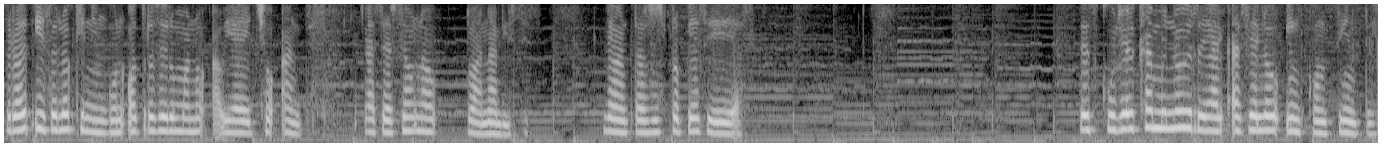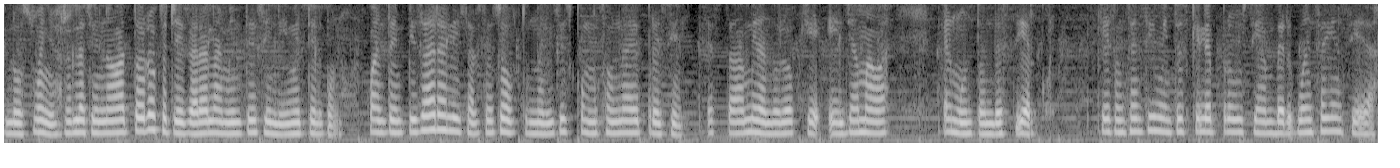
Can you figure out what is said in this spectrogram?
Freud hizo lo que ningún otro ser humano había hecho antes, hacerse un autoanálisis, levantar sus propias ideas, Descubrió el camino irreal hacia lo inconsciente, los sueños, relacionaba todo lo que llegara a la mente sin límite alguno. Cuando empieza a realizarse su autoanálisis comienza una depresión. Estaba mirando lo que él llamaba el montón de estiércol, que son sentimientos que le producían vergüenza y ansiedad.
